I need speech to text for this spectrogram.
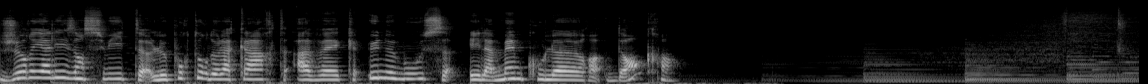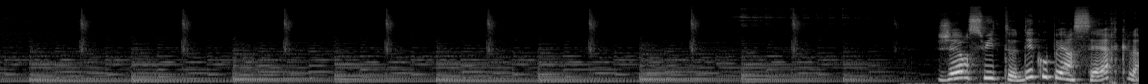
Je réalise ensuite le pourtour de la carte avec une mousse et la même couleur d'encre. J'ai ensuite découpé un cercle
